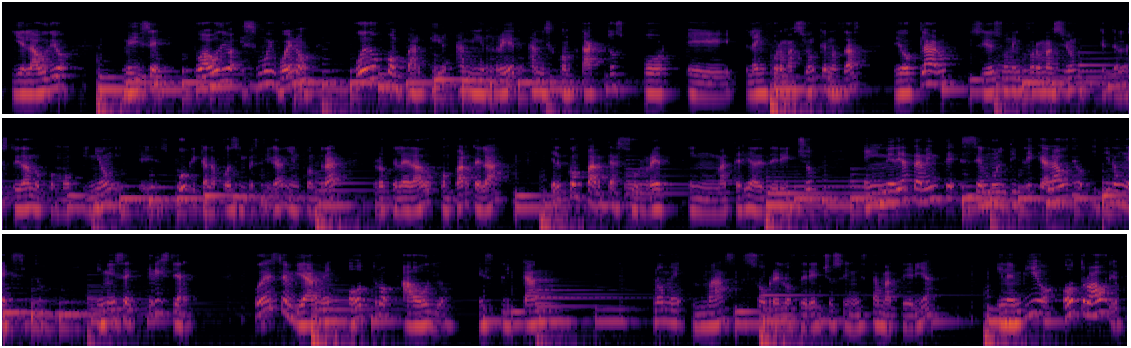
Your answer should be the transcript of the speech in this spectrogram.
Y el audio me dice, tu audio es muy bueno, puedo compartir a mi red, a mis contactos por eh, la información que nos das. Digo, claro, si es una información que te la estoy dando como opinión y que es pública, la puedes investigar y encontrar, pero te la he dado, compártela. Él comparte a su red en materia de derecho e inmediatamente se multiplica el audio y tiene un éxito. Y me dice, Cristian, ¿puedes enviarme otro audio explicándome más sobre los derechos en esta materia? Y le envío otro audio.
